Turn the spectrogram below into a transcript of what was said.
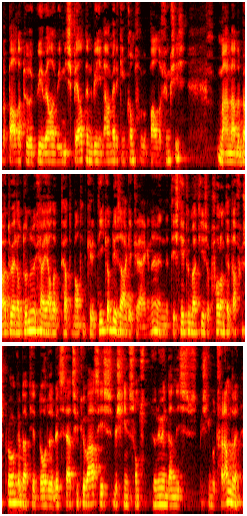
bepaalt natuurlijk wie wel en wie niet speelt en wie in aanmerking komt voor bepaalde functies. Maar naar de buitenwereld toe ga je altijd, gaat hem altijd kritiek op die zaken krijgen. Hè. En het is niet omdat hij is op voorhand heeft afgesproken dat je door de wedstrijdsituaties misschien soms nu en dan is, misschien moet veranderen.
